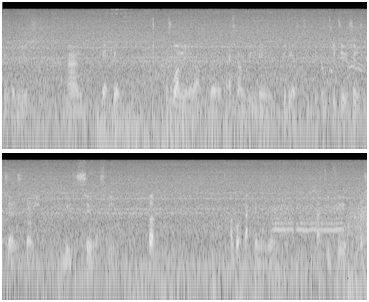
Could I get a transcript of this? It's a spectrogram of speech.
give it the lead, and get killed. This is what I mean about the S-Rams really being good against the T2, because the T2, as soon as it turns dodge, loses so much speed. But I got that kill in the room. That T2 just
